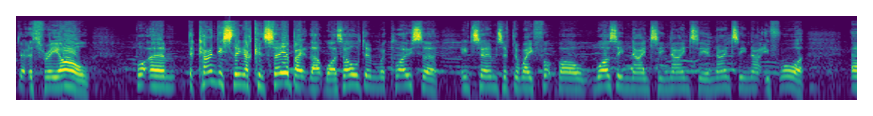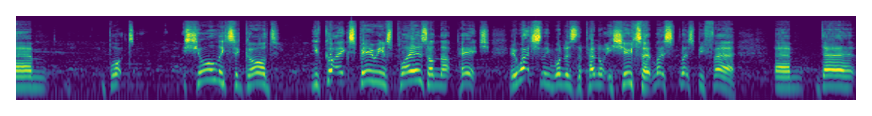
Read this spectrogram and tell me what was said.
that are three all. But um, the kindest thing I can say about that was Oldham were closer in terms of the way football was in 1990 and 1994. Um, but surely to God, you've got experienced players on that pitch who actually won as the penalty shootout. Let's let's be fair. Um, their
